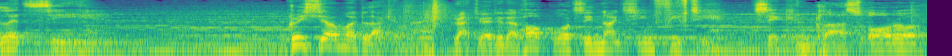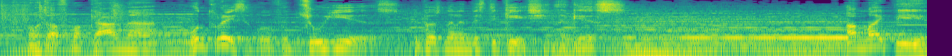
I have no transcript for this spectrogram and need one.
Let's see. Christian McLaggen graduated at Hogwarts in 1950. Second class order, out of Morgana, untraceable for two years. A personal investigation, I guess. I might be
